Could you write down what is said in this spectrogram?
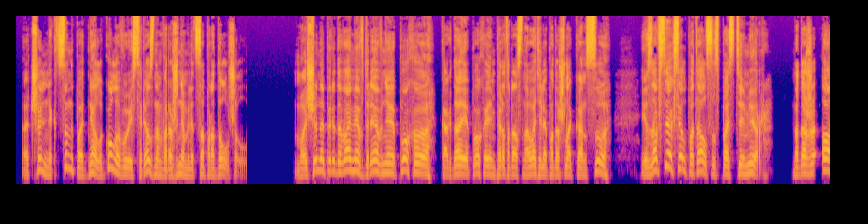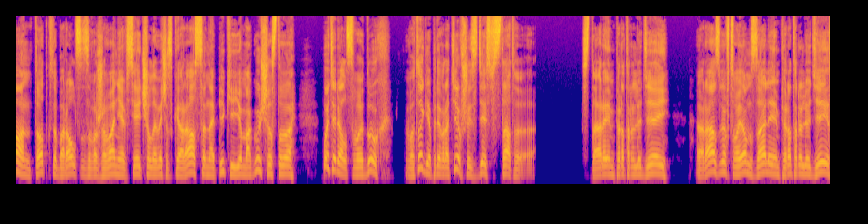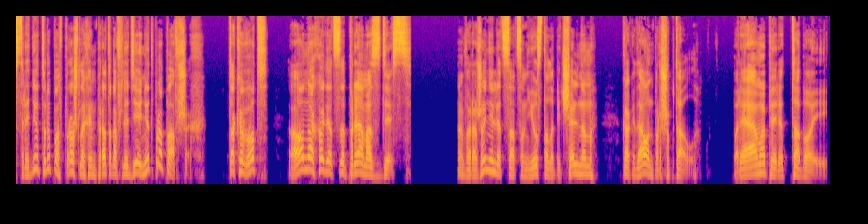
Отшельник Цин поднял голову и серьезным выражением лица продолжил. «Мужчина перед вами в древнюю эпоху, когда эпоха Императора-Основателя подошла к концу, изо всех сил пытался спасти мир. Но даже он, тот, кто боролся за выживание всей человеческой расы на пике ее могущества, потерял свой дух, в итоге превратившись здесь в статую. Старый император людей, разве в твоем зале императора людей среди трупов прошлых императоров людей нет пропавших? Так вот, он находится прямо здесь. Выражение лица Цинью стало печальным, когда он прошептал «Прямо перед тобой».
